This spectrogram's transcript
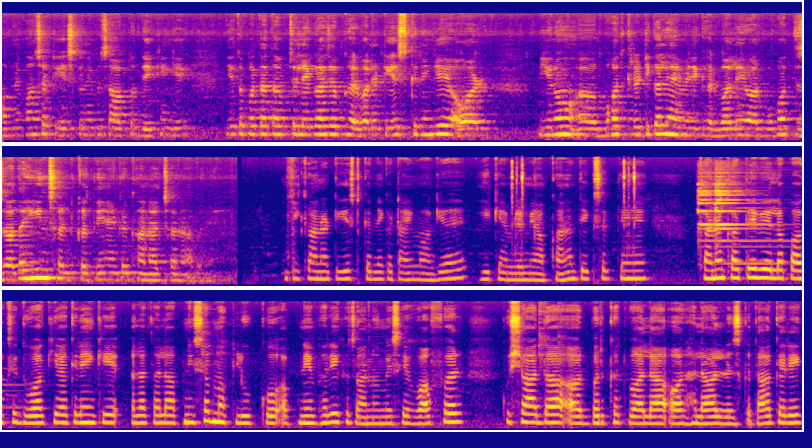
आपने कौन सा टेस्ट करने बस आप तो देखेंगे। ये तो पता तब चलेगा जब घर वाले टेस्ट करेंगे और यू नो बहुत क्रिटिकल हैं मेरे घर वाले और बहुत ज़्यादा ही इंसल्ट करते हैं अगर खाना अच्छा ना बने। जी, खाना टेस्ट करने का टाइम आ गया है। ये कैमरे में आप खाना देख सकते हैं। खाना खाते हुए अल्लाह पाक से दुआ किया करें कि अल्लाह ताला अपनी सब मखलूक को अपने भरे ख़जानों में से वाफ़र, कुशादा और बरकत वाला और हलाल रिज़्क अता करे।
